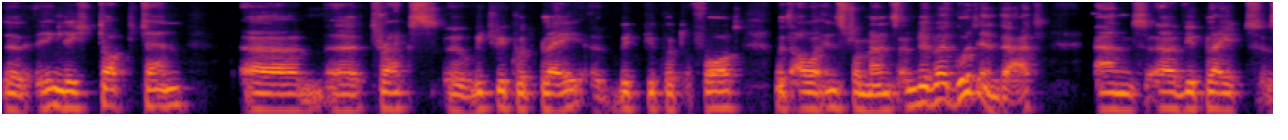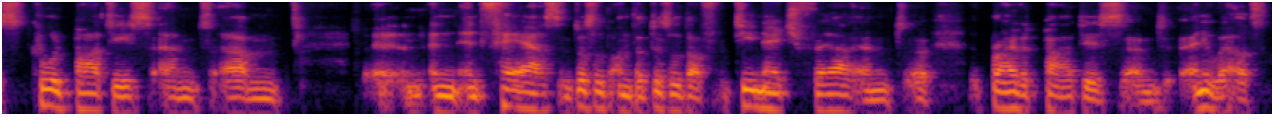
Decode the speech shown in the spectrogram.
the English top 10 um, uh, tracks uh, which we could play, uh, which we could afford with our instruments. And we were good in that. And uh, we played school parties and um, and, fairs and Düsseldorf, on the Düsseldorf Teenage Fair and uh, private parties and anywhere else.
